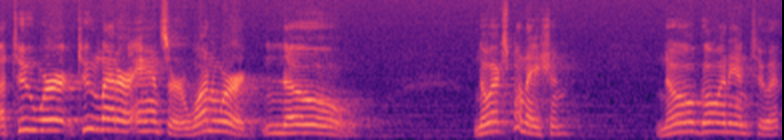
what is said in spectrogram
a two word two letter answer one word no no explanation. No going into it.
